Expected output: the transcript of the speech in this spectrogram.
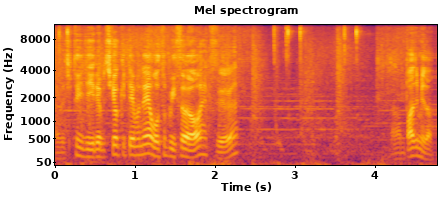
자, 시프트 이제 2렙 찍혔기 때문에 워스프 있어요 헥스. 자 빠집니다.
